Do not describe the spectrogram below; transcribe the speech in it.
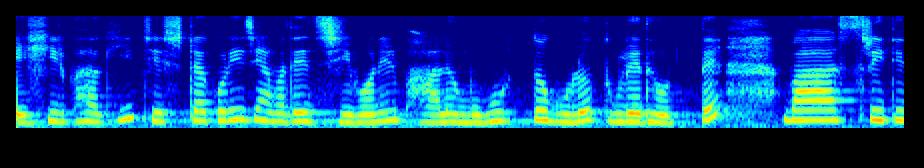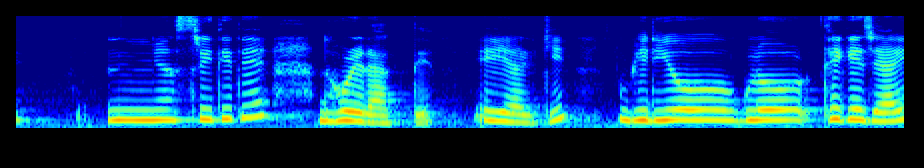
বেশিরভাগই চেষ্টা করি যে আমাদের জীবনের ভালো মুহূর্তগুলো তুলে ধরতে বা স্মৃতি স্মৃতিতে ধরে রাখতে। এই আর কি। ভিডিওগুলো থেকে যায়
